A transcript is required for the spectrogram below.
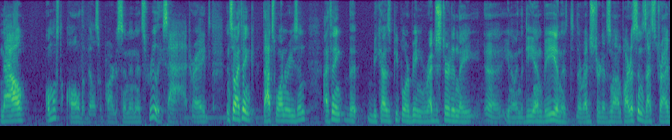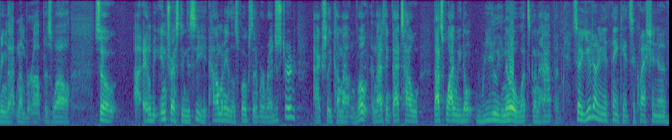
Now, almost all the bills are partisan, and it's really sad, right? And so I think that's one reason. I think that because people are being registered and they, uh, you know, in the DMV and they're registered as nonpartisans, that's driving that number up as well. So uh, it'll be interesting to see how many of those folks that were registered actually come out and vote. And I think that's how that's why we don't really know what's going to happen. So you don't even think it's a question of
